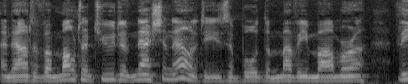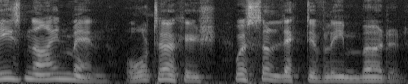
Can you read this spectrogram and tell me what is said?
And out of a multitude of nationalities aboard the Mavi Marmara, these nine men, all Turkish, were selectively murdered.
